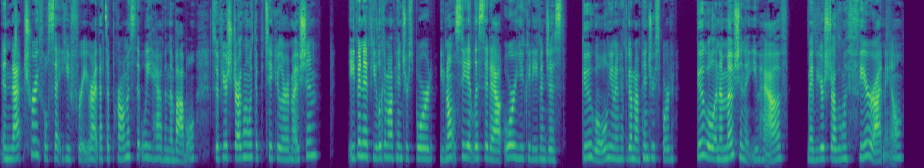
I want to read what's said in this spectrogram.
And that truth will set you free, right? That's a promise that we have in the Bible. So if you're struggling with a particular emotion, even if you look at my Pinterest board, you don't see it listed out, or you could even just Google, you don't even have to go to my Pinterest board, Google an emotion that you have. Maybe you're struggling with fear right now.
